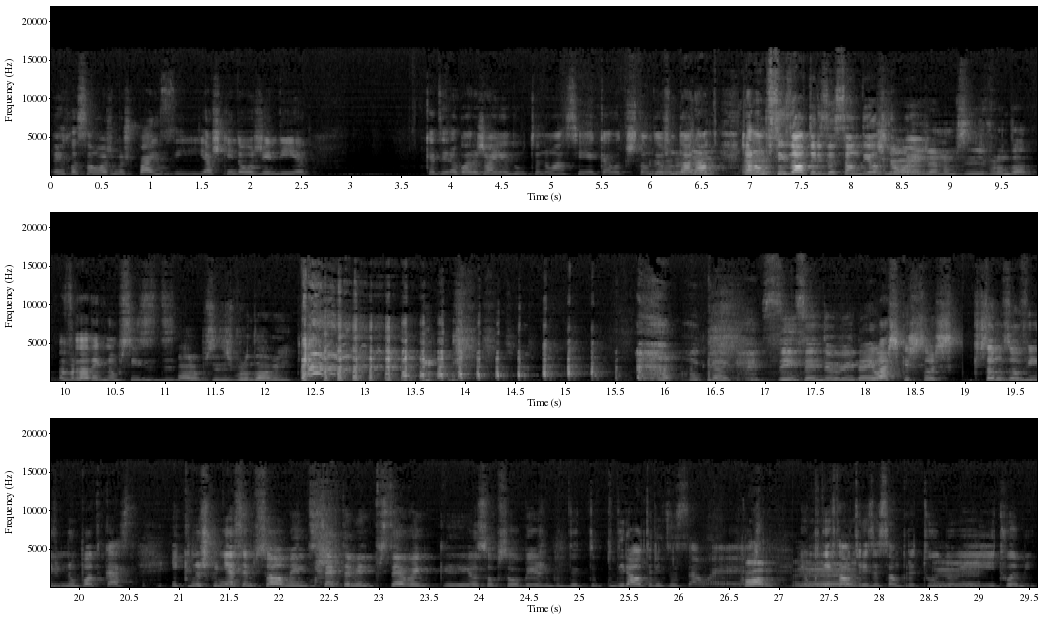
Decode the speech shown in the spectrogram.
em relação aos meus pais e acho que ainda hoje em dia, quer dizer, agora já em adulta, não há assim aquela questão deles me darem. já não- Já, não agora- preciso da autorização deles, não agora é? já não precisas perguntar. A verdade é que não preciso de. Agora precisas perguntar a mim. Ok. Sim, sem dúvida. Eu acho que as pessoas que estão nos a ouvir no podcast e que nos conhecem pessoalmente certamente percebem que eu sou pessoa mesmo de te pedir autorização. É, Claro. Eu é, pedir-te autorização para tudo É. e, e tu a mim.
